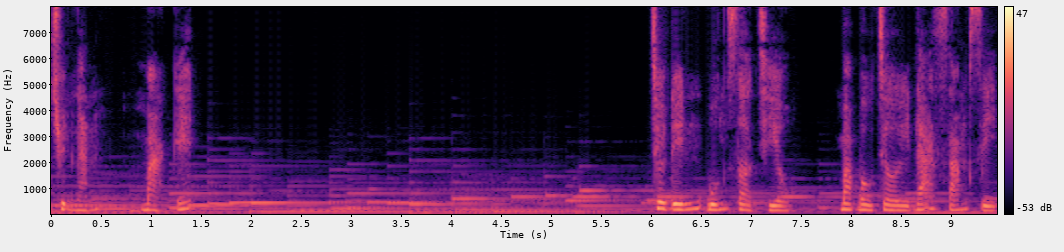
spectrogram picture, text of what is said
Chuyện ngắn mà kết Chưa đến 4 giờ chiều mà bầu trời đã xám xịt.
